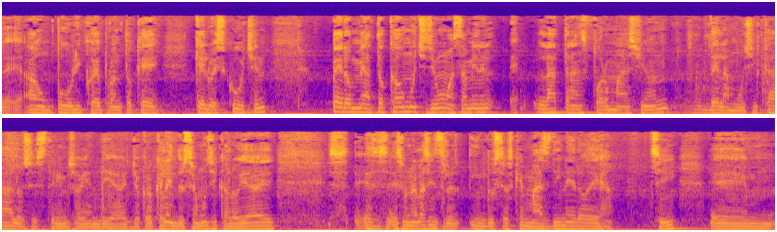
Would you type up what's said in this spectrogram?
eh, a un público de pronto que, que lo escuchen. Pero me ha tocado muchísimo más también eh, la transformación de la música a los streams hoy en día. Yo creo que la industria musical hoy es, es- es una de las industrias que más dinero deja, ¿sí? Eh,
